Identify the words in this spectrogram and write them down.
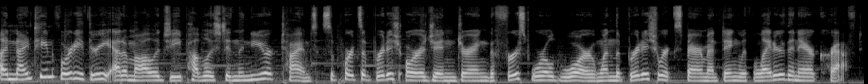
A 1943 etymology published in the New York Times supports a British origin during the First World War when the British were experimenting with lighter than air craft.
